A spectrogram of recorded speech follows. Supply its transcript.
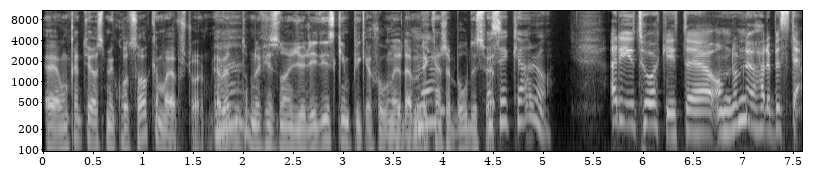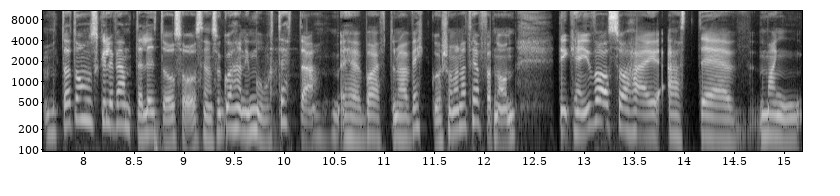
då? Eh, hon kan inte göra så mycket åt saken vad jag förstår. Jag vet inte om det finns någon juridisk implikation i det, men det kanske Bodis Vad vet. säger Karo? Ja, det är ju tråkigt eh, om de nu hade bestämt att de skulle vänta lite och så och sen så går han emot detta eh, bara efter några veckor som han har träffat någon. Det kan ju vara så här att eh, man,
